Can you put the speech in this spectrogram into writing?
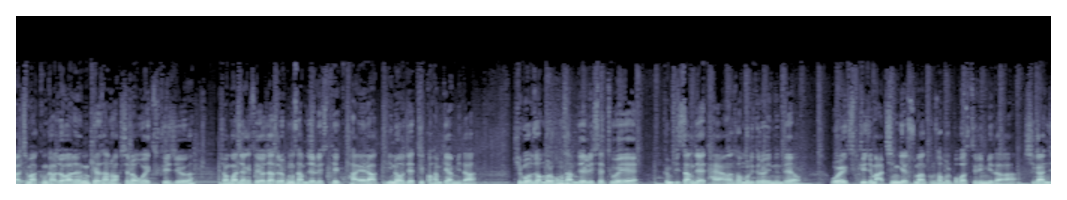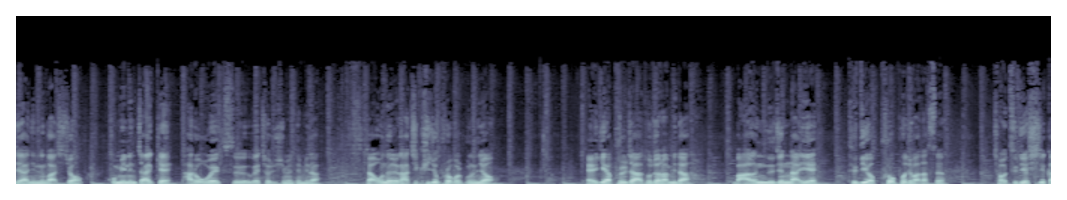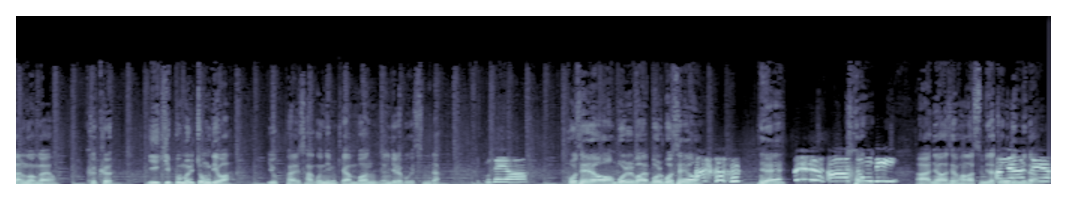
마치만큼 가져가는 계산 확실한 OX 퀴즈. 정관장에서 여자들의 홍삼 젤리 스틱 화해락 이너제틱과 함께 합니다. 기본 선물 홍삼 젤리 세트 외에 금빛 상자에 다양한 선물이 들어있는데요. OX 퀴즈 맞힌 개수만큼 선물 뽑아서 드립니다. 시간 제한 있는 거 아시죠? 고민은 짧게 바로 OX 외쳐주시면 됩니다. 자, 오늘 같이 퀴즈 풀어볼 분은요. 애기야 풀자 도전합니다. 마흔 늦은 나이에 드디어 프로포즈 받았어요. 저 드디어 시집 가는 건가요? 크크. 이 기쁨을 쫑디와 6849님께 한번 연결해 보겠습니다. 보세요. 보세요. 뭘, 봐- 뭘 보세요? 예? 아, 쫑디. 안녕하세요. 반갑습니다. 쫑디입니다. 안녕하세요.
